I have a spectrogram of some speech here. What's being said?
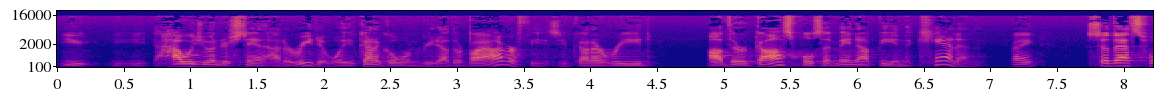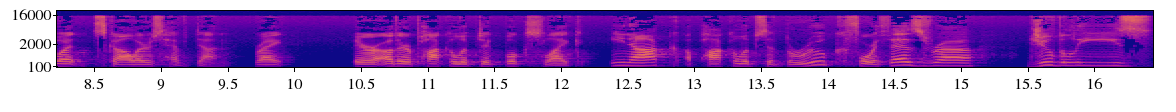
you, how would you understand how to read it? Well, you've got to go and read other biographies. You've got to read other gospels that may not be in the canon, right? So that's what scholars have done, right? There are other apocalyptic books like Enoch, Apocalypse of Baruch, Fourth Ezra, Jubilees,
